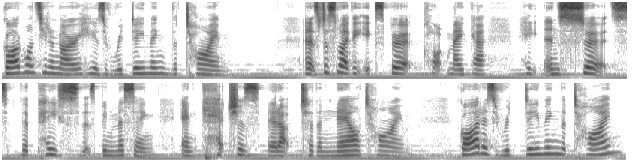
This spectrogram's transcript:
God wants you to know He is redeeming the time. And it's just like the expert clockmaker, he inserts the piece that's been missing and catches it up to the now time. God is redeeming the time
